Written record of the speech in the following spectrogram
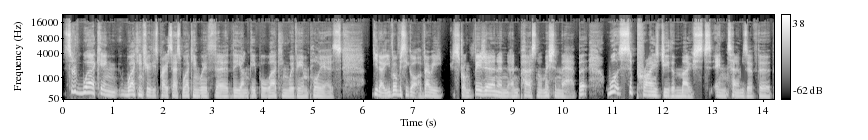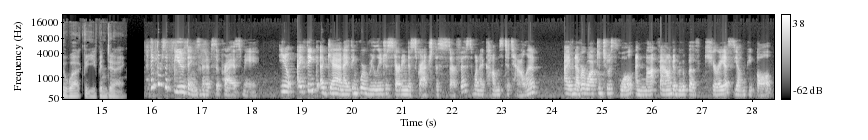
sort of working working through this process, working with the the young people, working with the employers. You know, you've obviously got a very strong vision and, and personal mission there. But what surprised you the most in terms of the the work that you've been doing? I think there's a few things that have surprised me. You know, I think again, I think we're really just starting to scratch the surface when it comes to talent. I've never walked into a school and not found a group of curious young people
